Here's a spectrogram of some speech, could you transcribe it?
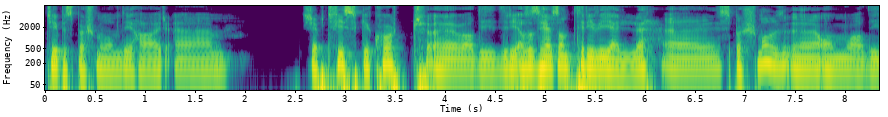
type spørsmål om de har eh, kjøpt fiskekort, eh, de Altså helt sånn trivielle eh, spørsmål eh, om hva, de,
